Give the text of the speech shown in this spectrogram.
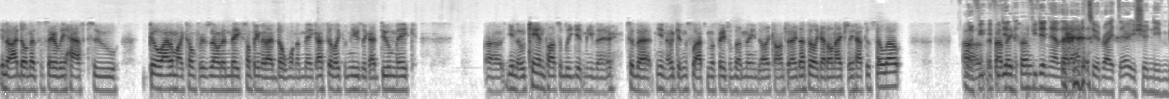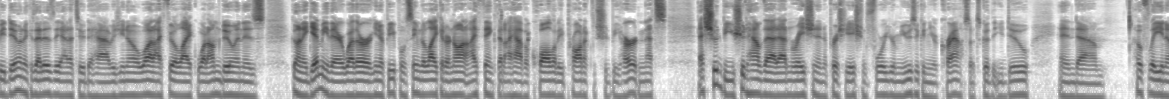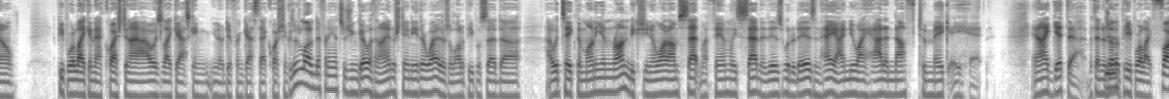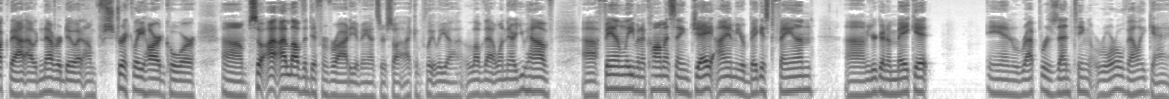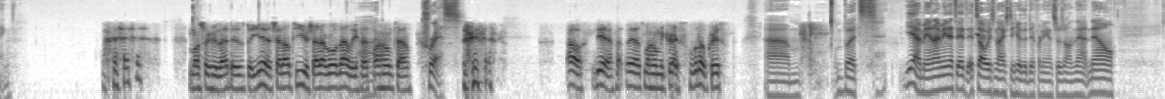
you know I don't necessarily have to go out of my comfort zone and make something that I don't want to make. I feel like the music I do make uh, you know, can possibly get me there to that, you know, getting slapped in the face with that million dollar contract. I feel like I don't actually have to sell out. Well, if, you, uh, if, if, you didn't, if you didn't have that attitude right there, you shouldn't even be doing it because that is the attitude to have. Is you know what I feel like what I'm doing is going to get me there, whether you know people seem to like it or not. I think that I have a quality product that should be heard, and that's that should be. You should have that admiration and appreciation for your music and your craft. So it's good that you do, and um, hopefully, you know, people are liking that question. I always like asking, you know, different guests that question because there's a lot of different answers you can go with, and I understand either way. There's a lot of people said uh, I would take the money and run because you know what, I'm set, my family's set, and it is what it is. And hey, I knew I had enough to make a hit. And I get that, but then there's yeah. other people who are like, "Fuck that! I would never do it. I'm strictly hardcore." Um, so I, I, love the different variety of answers. So I completely uh, love that one there. You have a uh, fan leaving a comment saying, "Jay, I am your biggest fan." Um, you're going to make it in representing Rural Valley Gang. I'm not sure who that is, but yeah, shout out to you. Shout out Rural Valley. That's uh, my hometown. Chris. oh, yeah. Yeah, that's my homie Chris. What up, Chris? Um, but yeah, man, I mean, it's, it's always nice to hear the different answers on that. Now,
